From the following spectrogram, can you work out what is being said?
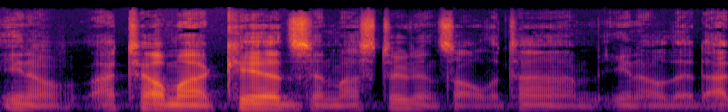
you know I tell my kids and my students all the time, you know that I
